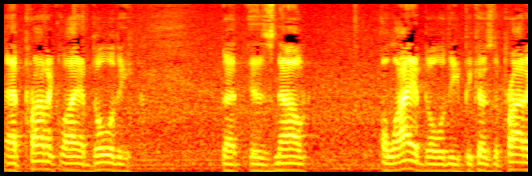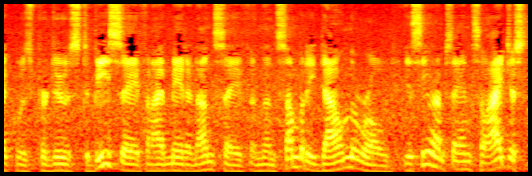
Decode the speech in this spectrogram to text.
that product liability that is now a liability because the product was produced to be safe and I've made it unsafe and then somebody down the road you see what I'm saying? So I just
